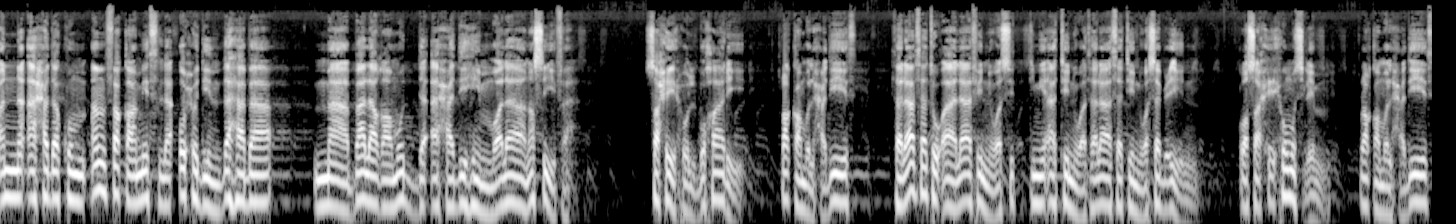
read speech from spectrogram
أن أحدكم أنفق مثل أحد ذهبا ما بلغ مد أحدهم ولا نصيفه. صحيح البخاري. رقم الحديث ثلاثة آلاف وستمائة وثلاثة وسبعين. وصحيح مسلم. رقم الحديث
